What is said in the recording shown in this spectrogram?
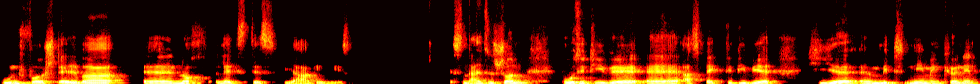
Unvorstellbar äh, noch letztes Jahr gewesen. Es sind also schon positive äh, Aspekte, die wir hier äh, mitnehmen können.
